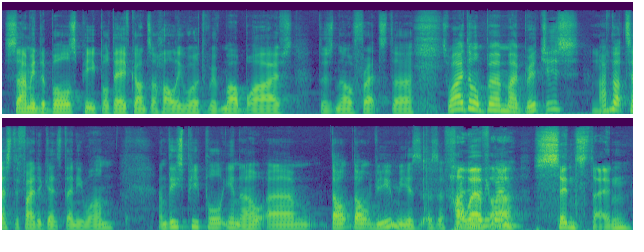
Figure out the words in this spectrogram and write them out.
Sammy the Bulls people, they've gone to Hollywood with mob wives. There's no threats there. So I don't burn my bridges. I've not testified against anyone. And these people, you know, um, don't don't view me as, as a. However, since then,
